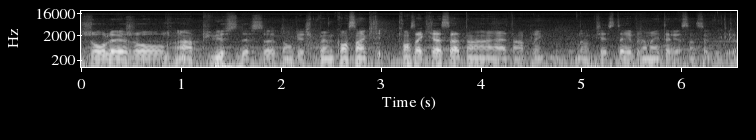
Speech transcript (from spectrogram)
jour le jour Mhm. en plus de ça. Donc, je pouvais me consacrer, consacrer à ça à temps, à temps plein. Donc, c'était vraiment intéressant ce côté-là.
